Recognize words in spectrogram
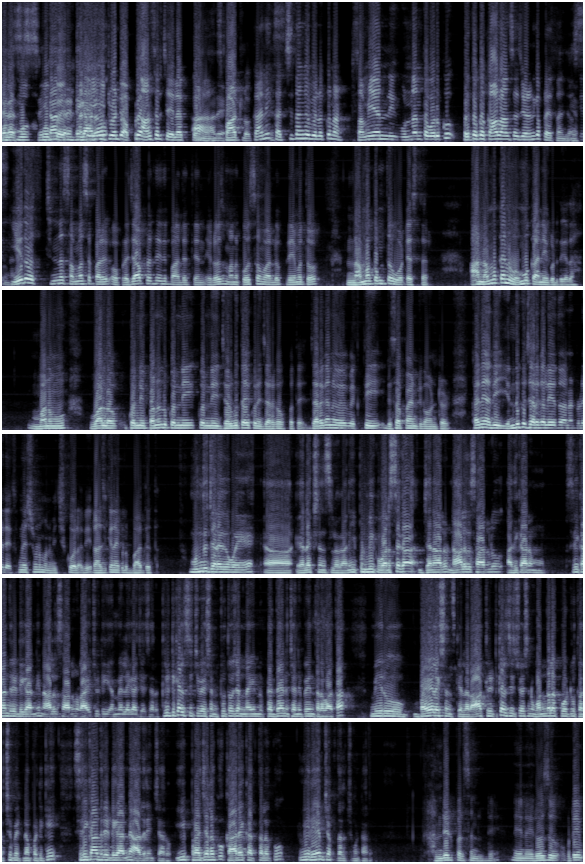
శ్రీకాంత్. రెడ్డి గారు. ఇటువంటి అప్పుడే ఆన్సర్ చేయలేకపోయాను అదే. స్పాట్లో. కానీ ఖచ్చితంగా వీళ్ళకు నా సమయాన్ని ఉన్నంత వరకు ప్రతి ఒక్క కాల్ ఆన్సర్ చేయడానికి ప్రయత్నం చేస్తాను. ఏదో చిన్న సమస్య ప్రజాప్రతినిధి బాధ్యత ఏంది? ఈరోజు మన కోసం వాళ్ళు ప్రేమతో నమ్మకంతో ఓటేస్తారు. ఆ నమ్మకాన్ని ఒమ్ము కానియకూడదు కదా. మనము వాళ్ళ కొన్ని పనులు కొన్ని కొన్ని జరుగుతాయి కొన్ని జరగకపోతాయి. జరగని వ్యక్తి డిసప్పాయింట్గా ఉంటాడు. కానీ అది ఎందుకు జరగలేదు అన్నటువంటి ఎక్స్ప్లెనేషన్ కూడా మనం ఇచ్చుకోవాలి. అది రాజకీయ నాయకుడు బాధ్యత. ముందు జరగబోయే ఎలక్షన్స్లో కానీ ఇప్పుడు మీకు వరుసగా జనాలు నాలుగు సార్లు అధికారం శ్రీకాంత్ రెడ్డి గారిని నాలుగు సార్లు రాయచూటి ఎమ్మెల్యేగా చేశారు. Critical situation two thousand nine పెద్ద ఆయన చనిపోయిన తర్వాత మీరు బై ఎలక్షన్స్కి వెళ్ళారు. ఆ క్రిటికల్ సిచ్యువేషన్ వందల కోట్లు ఖర్చు పెట్టినప్పటికీ శ్రీకాంత్ రెడ్డి గారిని ఆదరించారు. ఈ ప్రజలకు కార్యకర్తలకు మీరు ఏం చెప్పదలుచుకుంటారు? హండ్రెడ్ పర్సెంట్ అండి. నేను ఈరోజు ఒకటే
